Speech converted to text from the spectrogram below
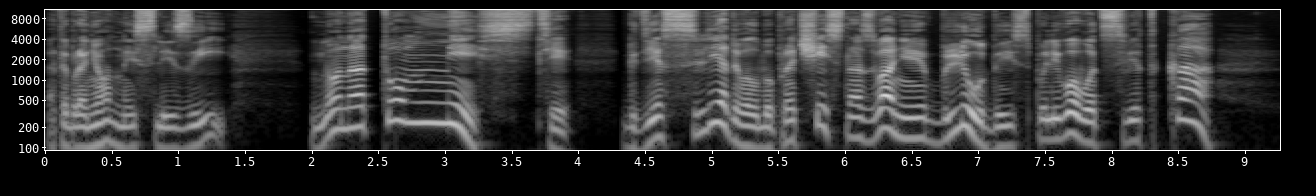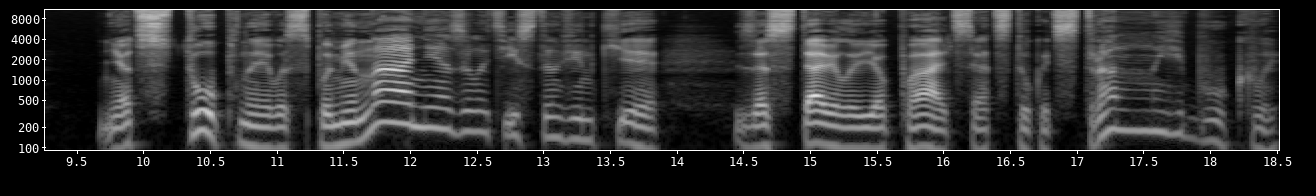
от оброненной слезы, но на том месте, где следовало бы прочесть название блюда из полевого цветка — Неотступное воспоминание о золотистом венке заставило ее пальцы отстукать странные буквы.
